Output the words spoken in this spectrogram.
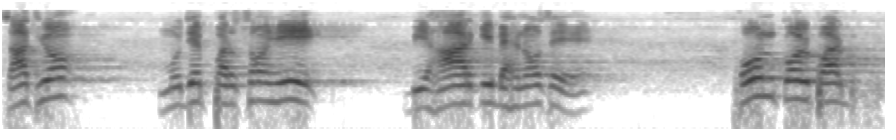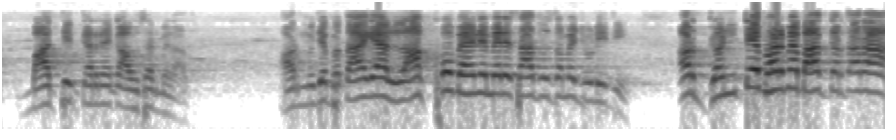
साथियों, मुझे परसों ही बिहार की बहनों से फ़ोन कॉल पर बातचीत करने का अवसर मिला था। और मुझे बताया गया, लाखों बहनें मेरे साथ उस समय जुड़ी थी और घंटे भर में बात करता रहा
